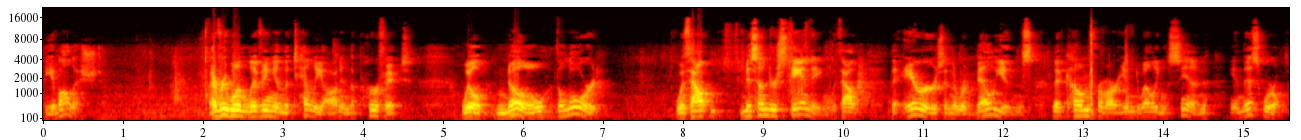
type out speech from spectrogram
be abolished. Everyone living in the teleon, in the perfect, will know the Lord without misunderstanding, without the errors and the rebellions that come from our indwelling sin in this world.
